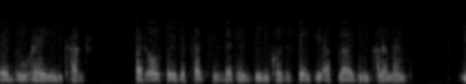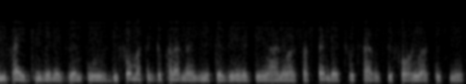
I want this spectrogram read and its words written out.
everywhere in the country, but also is a practice that has been consistently applied in Parliament. If I give an example, the former Secretary of Parliament, Mr. Zingile Dingane, was suspended two times before he was dismissed.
